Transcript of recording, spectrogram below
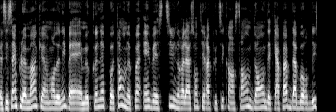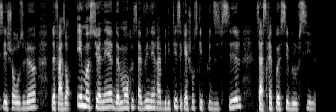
euh, c'est simplement qu'à un moment donné, ben, elle me connaît pas tant, on n'a pas investi une relation thérapeutique ensemble, donc d'être capable d'aborder ces choses-là de façon émotionnelle, de montrer sa vulnérabilité, c'est quelque chose qui est plus difficile, ça serait possible aussi, là.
